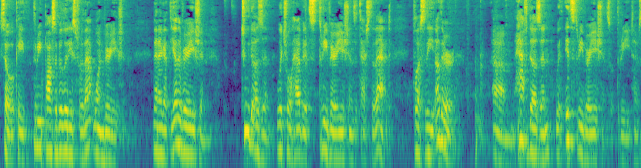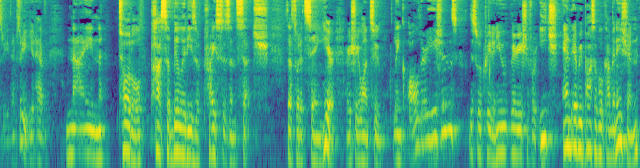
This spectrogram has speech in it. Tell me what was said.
So, okay, three possibilities for that one variation. Then I got the other variation, two dozen, which will have its three variations attached to that, plus the other um, half dozen with its three variations. So 3 times 3 times 3. You'd have nine total possibilities of prices and such. That's what it's saying here. Are you sure you want to link all variations? This will create a new variation for each and every possible combination,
